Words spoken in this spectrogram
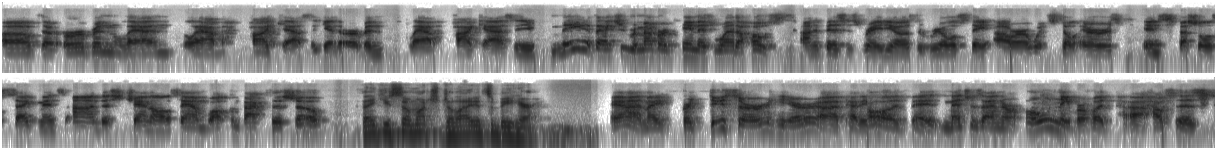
of the Urban Land Lab podcast. Again, the Urban Lab podcast. And you may have actually remembered him as one of the hosts on the business radios, the Real Estate Hour, which still airs in special segments on this channel. Sam, welcome back to the show. Thank you so much. Delighted to be here. Yeah, my producer here, uh, Patty Hall, uh, mentions that in our own neighborhood, uh, houses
